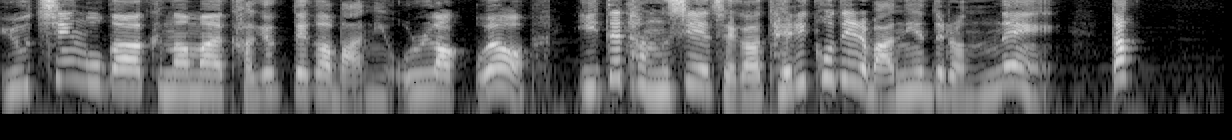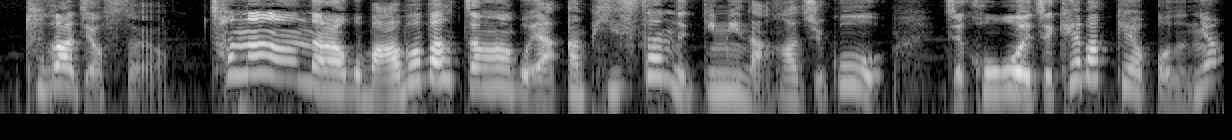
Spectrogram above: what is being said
이 친구가 그나마 가격대가 많이 올랐고요. 이때 당시에 제가 데리코디를 많이 해드렸는데 딱 두 가지였어요. 천년 오는 날하고 마법 악장하고 약간 비슷한 느낌이 나가지고 이제 그거 이제 케바케였거든요.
